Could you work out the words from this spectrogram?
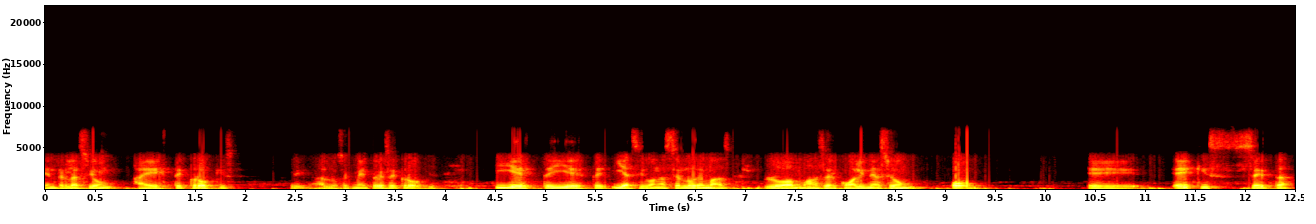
en relación a este croquis, a los segmentos de ese croquis, y este y este, y así van a ser los demás, lo vamos a hacer con alineación O, eh, X, Z,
